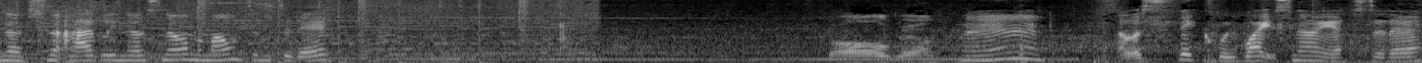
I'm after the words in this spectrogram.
No, it's not hardly no snow on the mountain today. It's all gone. Mm. That was thick with white snow yesterday.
